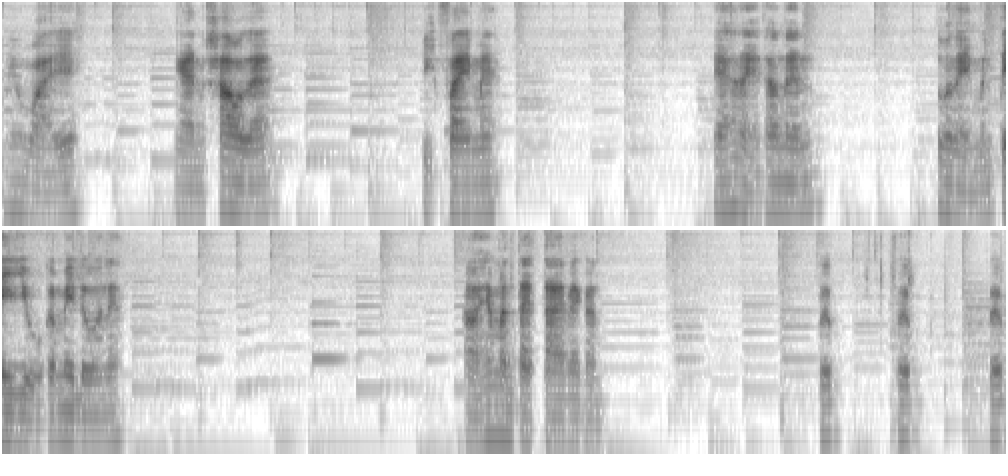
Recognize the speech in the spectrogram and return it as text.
ไม่ไหว งานเข้าแล้วปิดไฟไหมได้เท่าไหร่เท่านั้น ตัวไหนมันตีอยู่ก็ไม่รู้นะ เอาให้มันตายตายไปก่อนปึ๊บปึ๊บปึ๊บ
